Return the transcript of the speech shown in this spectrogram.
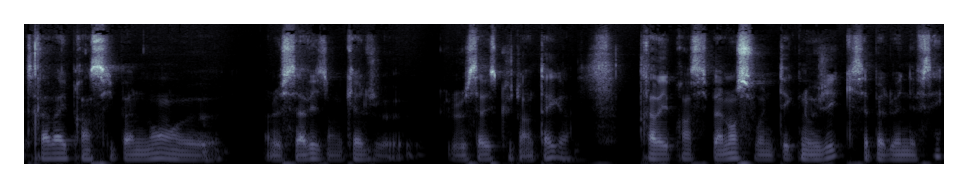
travaille principalement, le service dans lequel je, le service que j'intègre, travaille principalement sur une technologie qui s'appelle le NFC,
